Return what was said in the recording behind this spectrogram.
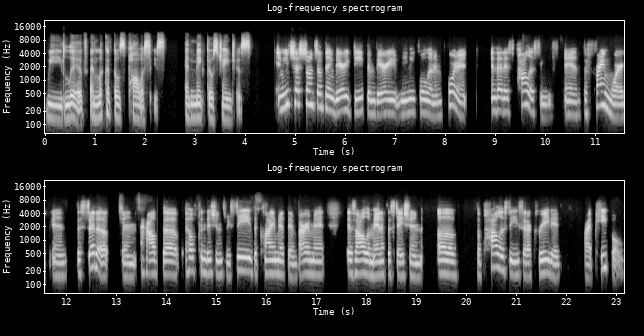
we live and look at those policies and make those changes. And you touched on something very deep and very meaningful and important, and that is policies and the framework and the setup and how the health conditions we see, the climate, the environment is all a manifestation of the policies that are created by people.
